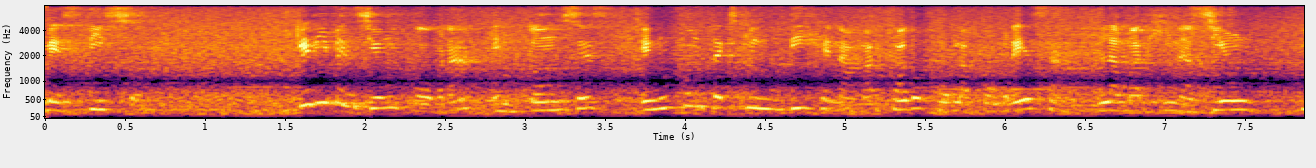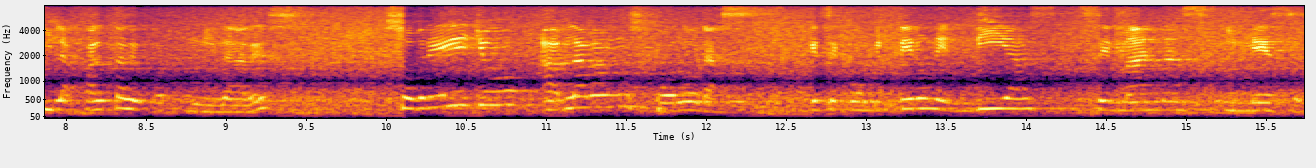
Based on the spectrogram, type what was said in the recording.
mestizo. ¿Qué dimensión cobra, entonces, en un contexto indígena marcado por la pobreza, la marginación y la falta de oportunidades? Sobre ello hablábamos por horas, que se convirtieron en días, semanas y meses.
